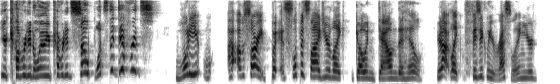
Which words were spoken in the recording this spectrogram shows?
You're covered in oil, you're covered in soap. What's the difference? What do you? I, I'm sorry, but slip and slide, you're like going down the hill. You're not like physically wrestling. You're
